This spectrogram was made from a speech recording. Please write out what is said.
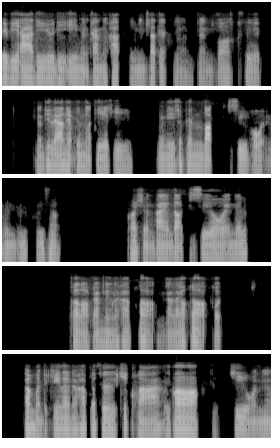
avr.dude เหมือนกันนะครับแต่มันจะแตกต่างกันก็คืออันที่แล้วเนี่ยเป็น .exe อันนี้จะเป็น .conf นะครับก็เขียนไป .conf ก็รอแป๊บหนึ่งนะครับ ก็แล้วก็กดทำเหมือนตะกี้เลยนะครับ ก็คือคลิกขวาแล้วก็ที่อยู่มันมา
